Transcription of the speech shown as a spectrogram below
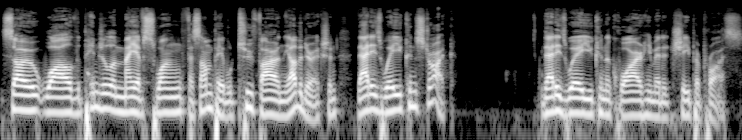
So while the pendulum may have swung for some people too far in the other direction, that is where you can strike. That is where you can acquire him at a cheaper price.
